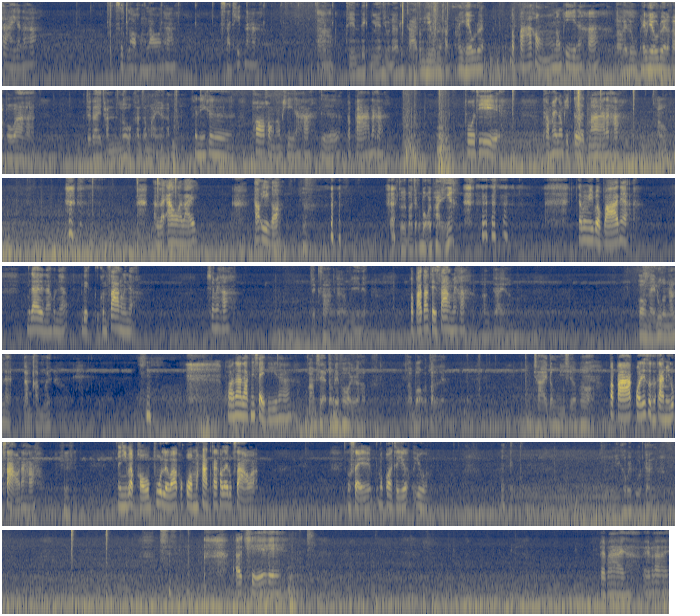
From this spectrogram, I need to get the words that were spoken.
ชายกันนะคะ สุดหล่อของเรานะคะ สาธิตนะคะก็ทีนเด็กเรียนอยู่นะลูกชายต้องฮิ้วด้วยครับ ให้เฮลด้วยป๊าป๊าของน้องพีนะคะ เราให้ลูกให้เฮลด้วยนะครับ เพราะว่า จะได้ทันโลกทันสมัยนะครับคนนี้คือพ่อของน้องพีนะคะ หรือป๊าป๊านะคะ ผู้ที่ทำให้น้องพีเกิดมานะคะ เอา อะไรเอาอะไร เอาอีกเหรอ เกิดมาจากกระบอกไม้ไผ่เงี้ยถ้าไม่มีแบบว้าเนี่ย ไม่ได้เลยนะคนเนี้ย เด็กคนสร้างเลยเนี่ย ใช่ไหมคะ เด็กสร้างจากน้องพีเนี่ยป๊าป๊าตั้งใจสร้างไหมคะ ตั้งใจครับ พ่อไงลูกก็งั้นแหละจำคำไว้ เพราะน่ารักนิสัยดีนะคะความแสบต้องได้พ่ออยู่แล้วครับ เราบอกไว้ก่อนเลยลูกชายต้องมีเชื้อพ่อป๊าป๊ากลัวที่สุดคือการมีลูกสาวนะคะ อันนี้แบบเขาพูดเลยว่าเขากลัวมากถ้าเขาได้ลูกสาวอะสงสัยเมื่อก่อนจะเยอะอยู่คือนี้เขาไม่พูดกัน โอเค บายบายนะบายบาย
